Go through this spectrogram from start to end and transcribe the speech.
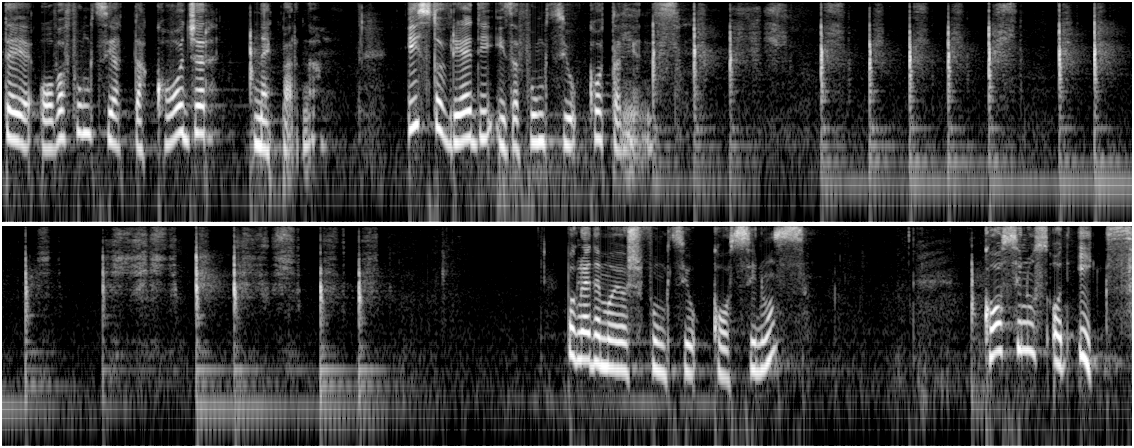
Te je ova funkcija također neparna. Isto vrijedi i za funkciju kotangens. Pogledajmo još funkciju kosinus. Kosinus od x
